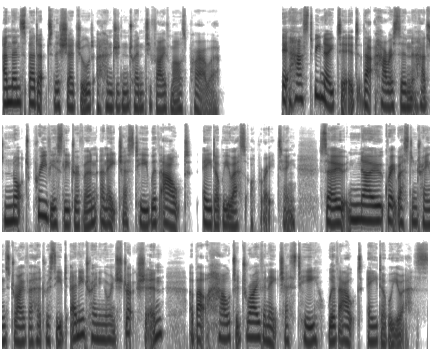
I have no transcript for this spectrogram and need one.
and then sped up to the scheduled 125 miles per hour. It has to be noted that Harrison had not previously driven an HST without AWS operating, so no Great Western Trains driver had received any training or instruction about how to drive an HST without AWS.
